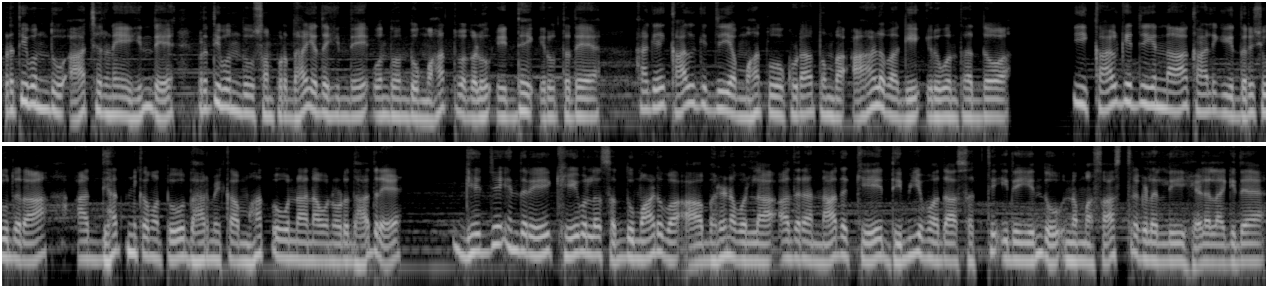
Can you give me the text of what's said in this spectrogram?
ಪ್ರತಿಯೊಂದು ಆಚರಣೆಯ ಹಿಂದೆ, ಪ್ರತಿಯೊಂದು ಸಂಪ್ರದಾಯದ ಹಿಂದೆ ಒಂದೊಂದು ಮಹತ್ವಗಳು ಇದ್ದೇ ಇರುತ್ತದೆ. ಹಾಗೆ ಕಾಲ್ಗೆಜ್ಜೆಯ ಮಹತ್ವವು ಕೂಡ ತುಂಬ ಆಳವಾಗಿ ಇರುವಂಥದ್ದು. ಈ ಕಾಲ್ಗೆಜ್ಜೆಯನ್ನು ಕಾಲಿಗೆ ಧರಿಸುವುದರ ಆಧ್ಯಾತ್ಮಿಕ ಮತ್ತು ಧಾರ್ಮಿಕ ಮಹತ್ವವನ್ನು ನಾವು ನೋಡೋದಾದ್ರೆ ಗೆಜ್ಜೆ ಎಂದರೆ ಕೇವಲ ಸದ್ದು ಮಾಡುವ ಆಭರಣವಲ್ಲ, ಅದರ ನಾದಕ್ಕೆ ದಿವ್ಯವಾದ ಸತ್ಯ ಇದೆ ಎಂದು ನಮ್ಮ ಶಾಸ್ತ್ರಗಳಲ್ಲಿ ಹೇಳಲಾಗಿದೆ.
